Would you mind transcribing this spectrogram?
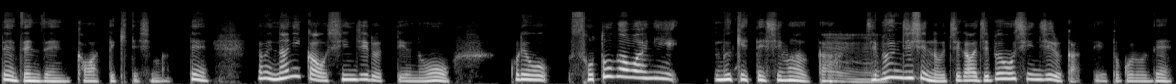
て全然変わってきてしまって、やっぱり何かを信じるっていうのを、これを外側に向けてしまうか、うん自分自身の内側、自分を信じるかっていうところで、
